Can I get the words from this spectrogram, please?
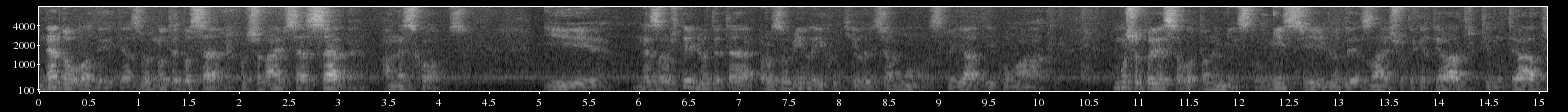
не до владики, а звернути до себе. Починай все з себе, а не з когось. І не завжди люди те розуміли і хотіли в цьому сприяти і допомагати. Тому що то є село, то не місто. В місті люди знають, що таке театр, кінотеатр,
